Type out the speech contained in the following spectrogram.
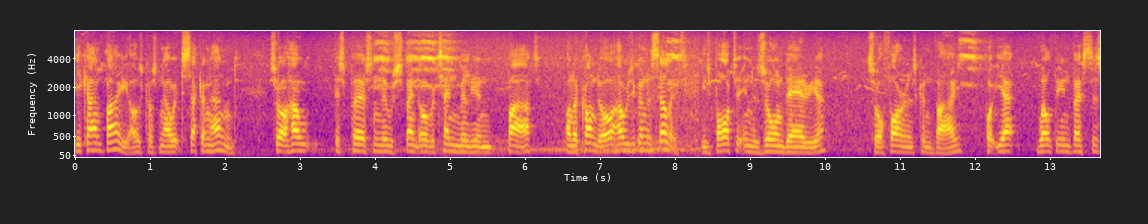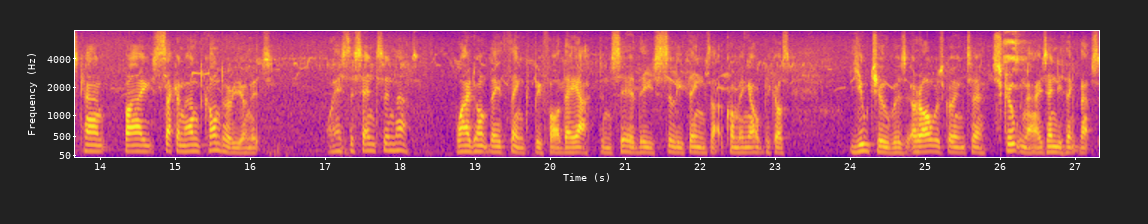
you can't buy yours because now it's second hand. So how this person who spent over 10 million baht on a condo, how is he going to sell it? He's bought it in a zoned area, so foreigners can buy, but yet wealthy investors can't buy second-hand condo units. Where's the sense in that? Why don't they think before they act and say these silly things that are coming out? Because YouTubers are always going to scrutinise anything that's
